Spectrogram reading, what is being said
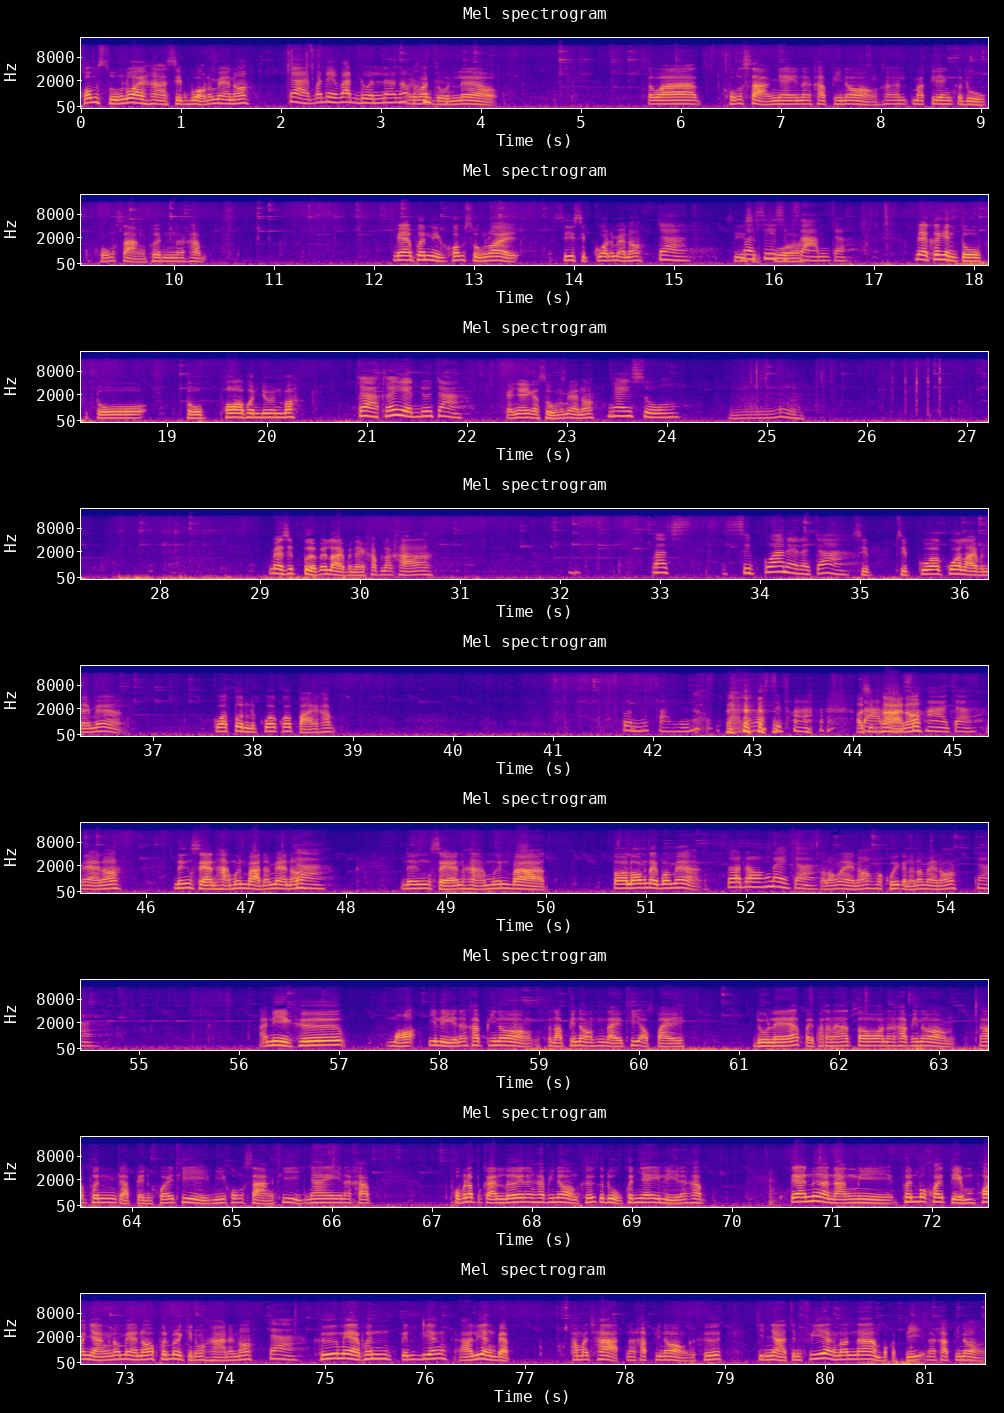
ความสูงร้อยห้าสิบบวกเนาะแม่เนาะจ้าบ่ได้วัดโดนแล้วเนาะไม่วัดโดนแล้ว แต่ว่าโครงสร้างใหญ่นะครับ พี่น้องถ้ามักเรียงกระดูกโครงสร้างเพิ่นนะครับ แม่เพิ่นนี่ความสูงร้อยสี่สิบกว่านะแม่เนาะจ้าสี่ร้อยสิบสี่กสิบว่าสามจ้า แม่เคยเห็นตัวตัวตัวพ่อเพิ่นอยืนบ่จ้าเคยเห็นอยู่จ้ากะใหญ่กะสูงนะแม่เนาะใหญ่สูง อืมแม่สิเปิดไว้หลายปานไหนครับ ราคาว่าสิบกว่าเนี่ยแหละจ้าสิบสิบกว่ากว่าหลายปานใดแม่กว่าต้นหรือกว่ากว่าปลายครับ ต้นไม่ไปเลยนะตาละว่าสิบห้าเอาสิบห้าเนาะสิบห้าจ้าแม่เนาะ หนึ่งแสนหาหมื่นบาทนะแม่เนาะจ้าหนึ่งแสนหาหมื่นบาท ต่อรองได้บ่แม่ ต่อรองได้จ้าต่อรองได้เนาะ มาคุยกันแล้วเนาะแม่เนาะ จ้าอันนี้คือเหมาะอิหลีนะครับ พี่น้องสำหรับพี่น้องท่านใดที่เอาไปดูแลไปพัฒนาต่อนะครับ พี่น้องครับเพิ่นกับเป็นควายที่มีโครงสร้างที่ใหญ่นะครับ ผมรับประกันเลยนะครับ พี่น้องคือกระดูกเพิ่นใหญ่อิหลีนะครับ แต่เนื้อหนังนี่เพิ่นบ่ค่อยเต็มเพอหยังเนาะแม่เนาะเพิ่นบ่ได้กินอาหารนะเนาะจ้าคือแม่เพิ่นเป็นเลี้ยงอ่าเลี้ยงแบบธรรมชาตินะครับ พี่น้องก็คือกินหญ้าจนเฟี้ยงนอนน้ำปกตินะครับ พี่น้อง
